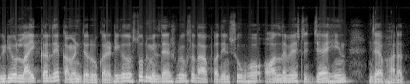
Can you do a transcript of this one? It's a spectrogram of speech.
वीडियो लाइक कर दें कमेंट ज़रूर करें, ठीक है दोस्तों? तो मिलते हैं नेक्स्ट वीडियो के साथ। आपका दिन शुभ हो ऑल द बेस्ट जय हिंद, जय भारत।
